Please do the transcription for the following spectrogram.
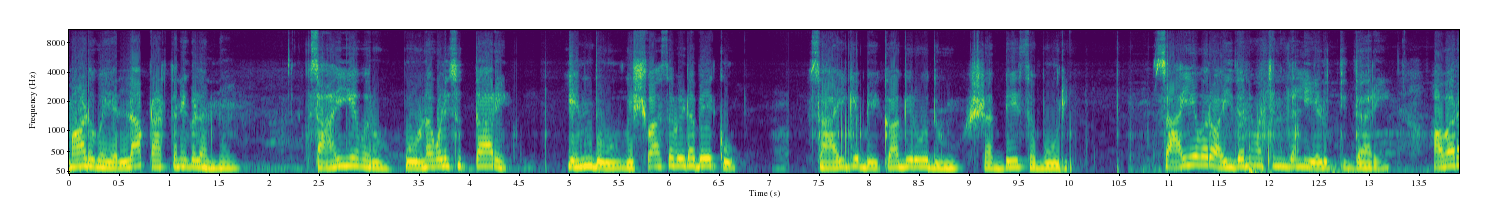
ಮಾಡುವ ಎಲ್ಲ ಪ್ರಾರ್ಥನೆಗಳನ್ನು ಸಾಯಿಯವರು ಪೂರ್ಣಗೊಳಿಸುತ್ತಾರೆ ಎಂದು ವಿಶ್ವಾಸವಿಡಬೇಕು. ಸಾಯಿಗೆ ಬೇಕಾಗಿರುವುದು ಶ್ರದ್ಧೆ ಸಬೂರಿ. ಸಾಯಿಯವರು ಐದನೇ ವಚನದಲ್ಲಿ ಹೇಳುತ್ತಿದ್ದಾರೆ, ಅವರ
